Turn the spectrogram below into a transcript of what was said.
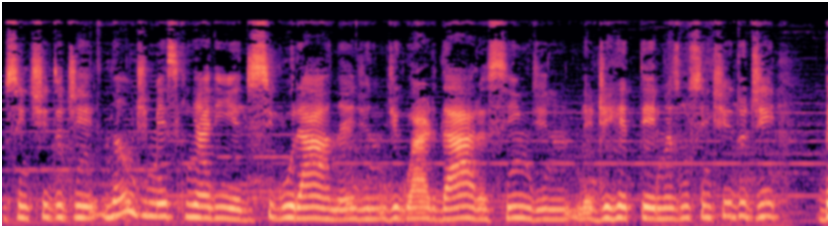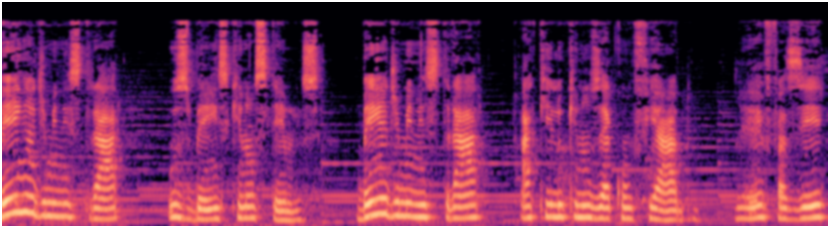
No sentido de não de mesquinharia, de segurar, né? De, de guardar assim, de, de reter, mas no sentido de bem administrar os bens que nós temos, bem administrar aquilo que nos é confiado, né? Fazer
